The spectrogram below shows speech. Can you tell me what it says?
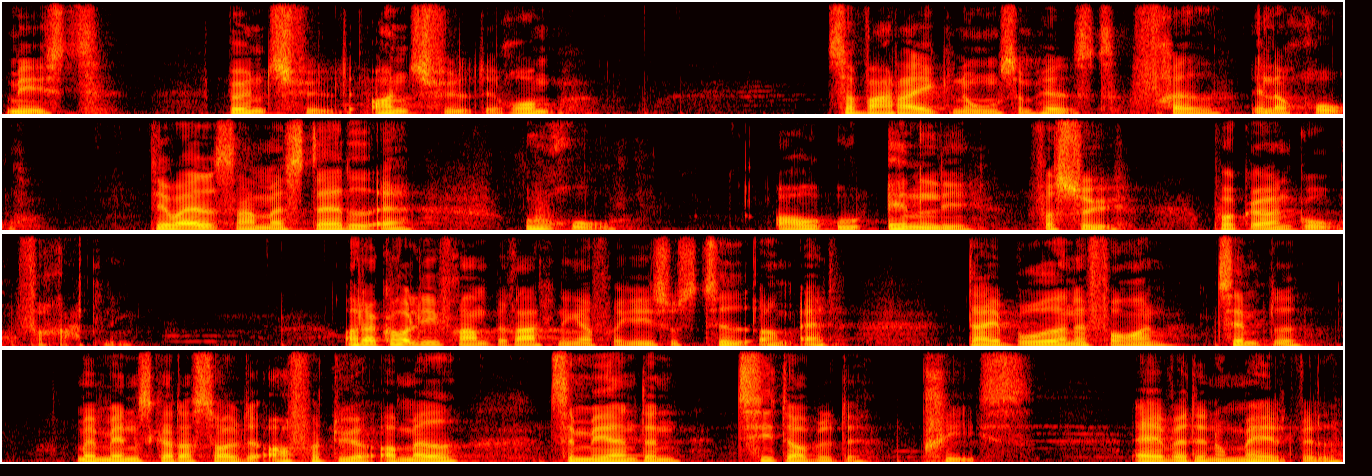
mest bønsfyldte, åndsfyldte rum, så var der ikke nogen som helst fred eller ro. Det var alt sammen erstattet af uro og uendelig forsøg på at gøre en god forretning. Og der går lige frem beretninger fra Jesus tid om, at der i boderne foran templet med mennesker, der solgte offerdyr og mad til mere end den tidobbelte pris af, hvad det normalt ville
